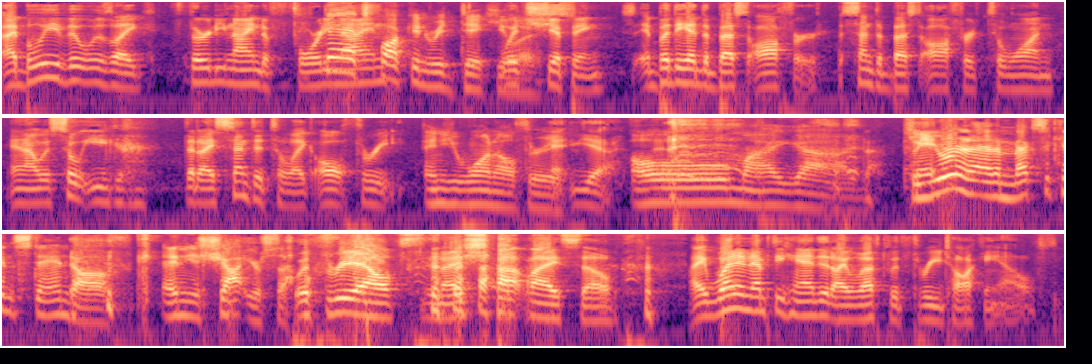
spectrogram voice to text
I believe it was like thirty nine to forty nine That's fucking ridiculous. with shipping. But they had the best offer. I sent the best offer to one, and I was so eager that I sent it to like all three. And you won all three. Yeah. Oh my God. So Can't- you were at a Mexican standoff and you shot yourself. With three elves, and I shot myself. I went in empty handed. I left with three talking elves. And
